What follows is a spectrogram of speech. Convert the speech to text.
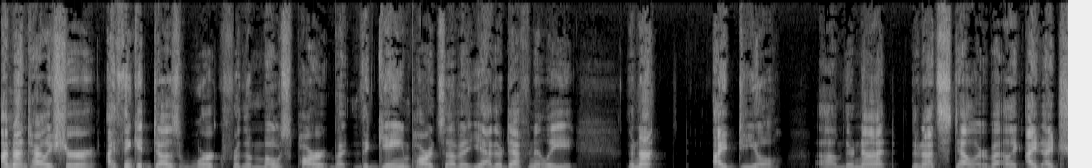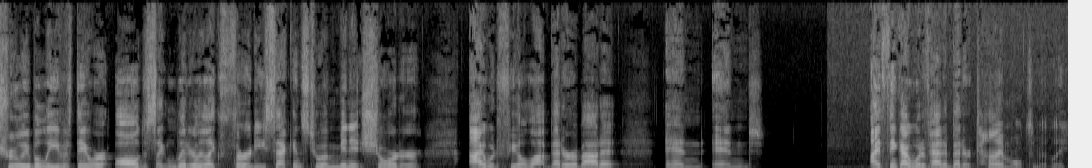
I'm not entirely sure. I think it does work for the most part, but the game parts of it, yeah, they're definitely they're not ideal. Um, they're not they're not stellar, but like I, I truly believe if they were all just like literally like 30 seconds to a minute shorter, I would feel a lot better about it. And and I think I would have had a better time ultimately.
